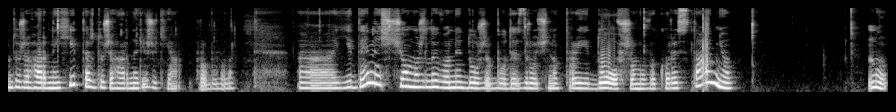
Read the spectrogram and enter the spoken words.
дуже гарний хід, теж дуже гарно ріжуть, я пробувала. Єдине, що, можливо, не дуже буде зручно при довшому використанню. Ну,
